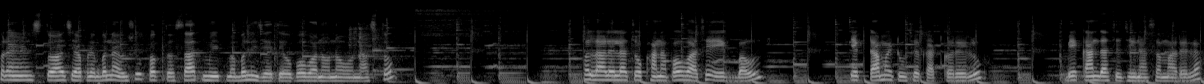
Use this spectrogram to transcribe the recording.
ફ્રેન્ડ્સ તો આજે આપણે બનાવીશું ફક્ત સાત મિનિટમાં બની જાય તેવો પૌવાનો નવો નાસ્તો. પલાળેલા ચોખાના પૌવા છે એક બાઉલ, એક ટામેટું છે કાટ કરેલું, બે કાંદા છે ઝીણા સમારેલા,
